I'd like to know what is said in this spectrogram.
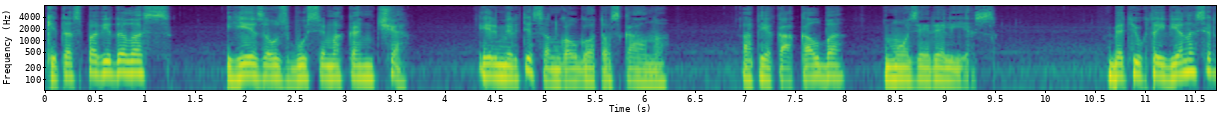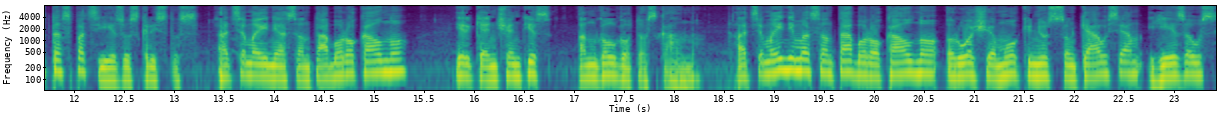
kitas pavydalas Jėzaus būsima kančia ir mirtis ant Golgotos kalno, apie ką kalba Mozė ir Elijas. Bet juk tai vienas ir tas pats Jėzus Kristus, atsimainęs ant taboro kalno ir kenčiantis ant Golgotos kalno. Atsimainimas ant taboro kalno ruošia mokinius sunkiausiam Jėzaus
